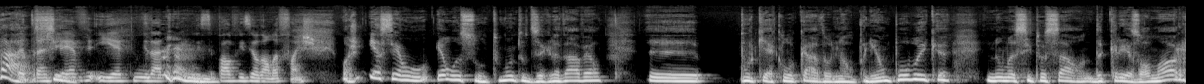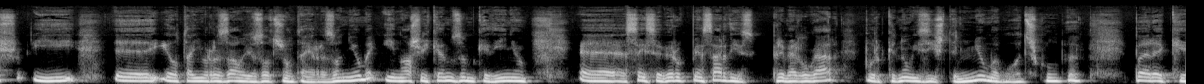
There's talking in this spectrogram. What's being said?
ah, da Transdev e a comunidade municipal Viseu de Lafões. Mas esse é um, é um assunto muito desagradável. Uh, porque é colocado na opinião pública numa situação de cres ou morres e eh, eu tenho razão e os outros não têm razão nenhuma e nós ficamos um bocadinho eh, sem saber o que pensar disso. Em primeiro lugar, porque não existe nenhuma boa desculpa para que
